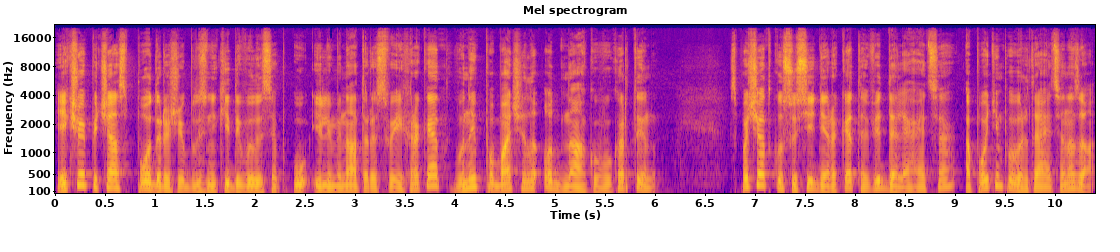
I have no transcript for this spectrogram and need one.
Якщо під час подорожі близнюки дивилися б у ілюмінатори своїх ракет, вони б побачили однакову картину. Спочатку сусідня ракета віддаляється, а потім повертається назад.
